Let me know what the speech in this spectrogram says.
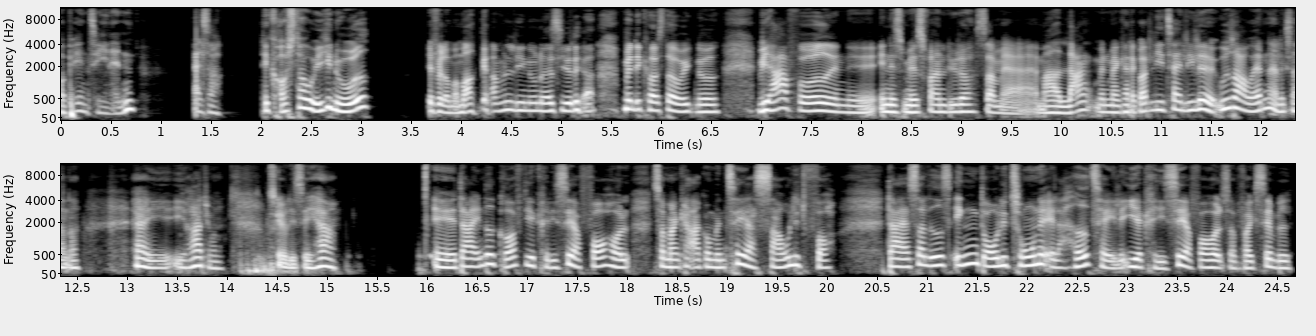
og pænt til hinanden. Altså, det koster jo ikke noget. Jeg føler mig meget gammel lige nu, når jeg siger det her, men det koster jo ikke noget. Vi har fået en, øh, en sms fra en lytter, som er meget lang, men man kan da godt lige tage et lille uddrag af den, Alexander, her i, i radioen. Nu skal jeg lige se her. Øh, der er intet groft i at kritisere forhold, som man kan argumentere savligt for. Der er således ingen dårlig tone eller hadtale i at kritisere forhold som for eksempel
